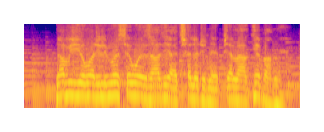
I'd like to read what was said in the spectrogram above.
။နောက်ဗီဒီယိုမှာဒီလိုမျိုးစိတ်ဝင်စားစရာအချက်လက်တွေနဲ့ပြန်လာခဲ့ပါမယ်။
